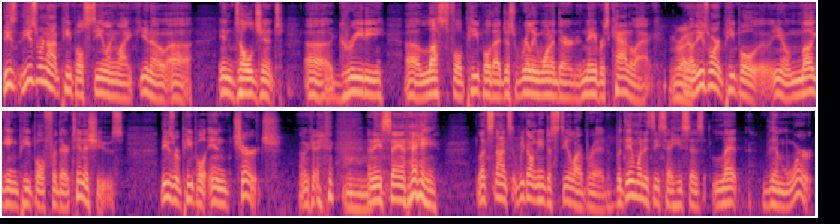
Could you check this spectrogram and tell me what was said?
These these were not people stealing like you know uh, indulgent, uh, greedy, uh, lustful people that just really wanted their neighbor's Cadillac. Right. You know, these weren't people you know mugging people for their tennis shoes. These were people in church. Okay, and he's saying, hey. Let's not. We don't need to steal our bread. But then, what does he say? He says, "Let them work."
